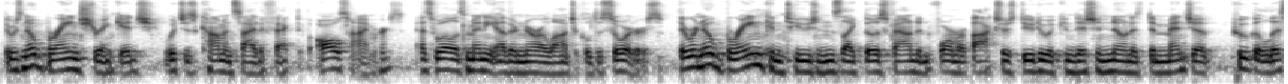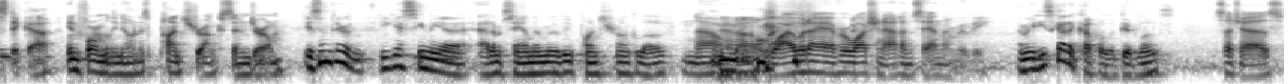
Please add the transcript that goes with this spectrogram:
There was no brain shrinkage, which is a common side effect of Alzheimer's, as well as many other neurological disorders. There were no brain contusions like those found in former boxers due to a condition known as dementia pugilistica, informally known as punch drunk syndrome. Isn't there? Have you guys seen the uh, Adam Sandler movie Punch Drunk Love? No. No. Why would I ever watch an Adam Sandler movie? I mean, he's got a couple of good ones. Such as.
